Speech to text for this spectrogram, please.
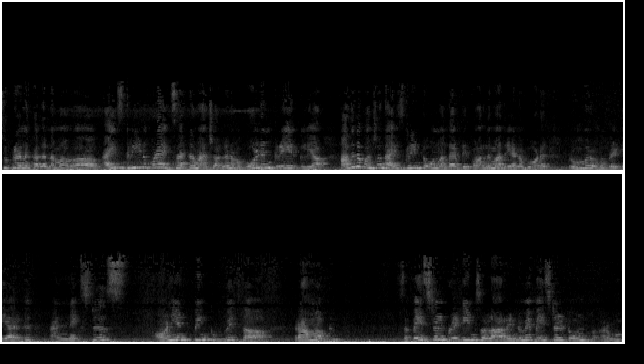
சூப்பரான கலர் நம்ம ஐஸ் கிரீனு கூட எக்ஸாக்டா மேட்ச் ஆகல. நம்ம கோல்டன் கிரே இருக்கு இல்லையா? அதுல கொஞ்சம் அந்த ஐஸ் கிரீன் டோன் வந்தால் எப்படி இருக்கும்? அந்த மாதிரியான பார்டர் ரொம்ப ரொம்ப ப்ரெட்டியாக இருக்குது and next is onion pink with Rama blue so pastel ப்ரெட்டின்னு சொல்லலாம். ரெண்டுமே பேஸ்டல் டோன் ரொம்ப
